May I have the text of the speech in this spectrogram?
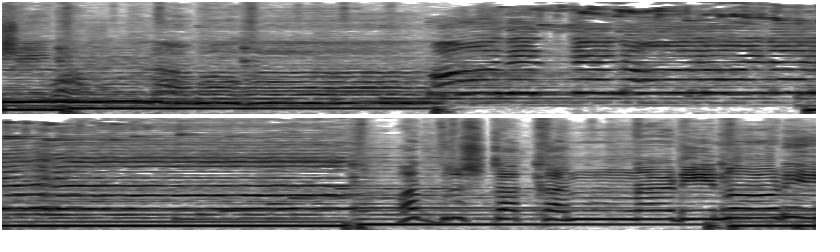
शिवं नमः आदित्यनारायण ಅದೃಷ್ಟ ಕನ್ನಡಿ ನೋಡಿ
